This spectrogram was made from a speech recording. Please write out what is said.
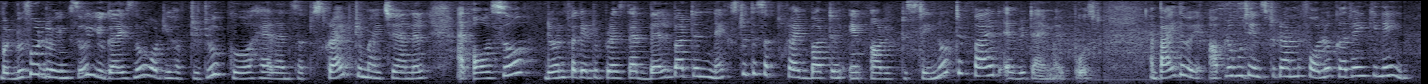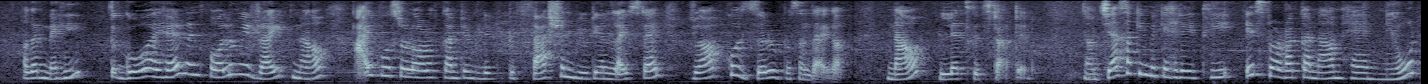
but before doing so you guys know what you have to do go ahead and subscribe to my channel and also don't forget to press that bell button next to the subscribe button in order to stay notified every time i post and by the way आप लोग मुझे इंस्टाग्राम में फॉलो कर रहे हैं कि नहीं अगर नहीं तो go ahead and follow me right now I post a lot of content related to fashion beauty and lifestyle जो आपको ज़रूर पसंद आएगा। Now let's get started now जैसा कि मैं कह रही थी इस प्रोडक्ट का नाम है न्यूड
